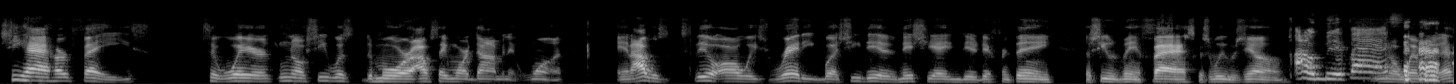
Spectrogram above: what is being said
she had her phase to where you know she was the more, I would say, more dominant one, and I was still always ready. But she did initiate and did a different thing because she was being fast because we was young. I was being fast. You know, women. That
